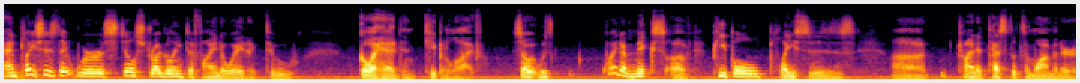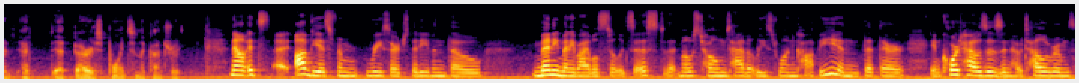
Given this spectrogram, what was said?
and places that were still struggling to find a way to, to go ahead and keep it alive. So it was quite a mix of people, places, uh, trying to test the thermometer at, at various points in the country. Now, it's uh, obvious from research that even though many, many Bibles still exist, that most homes have at least one copy, and that they're in courthouses and hotel rooms,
